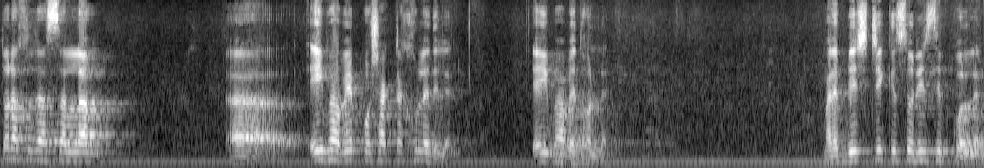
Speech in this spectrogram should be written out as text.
তো রাসুদাসাল্লাম এইভাবে পোশাকটা খুলে দিলেন, এইভাবে ধরলেন। মানে বৃষ্টি কিছু রিসিভ করলেন।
